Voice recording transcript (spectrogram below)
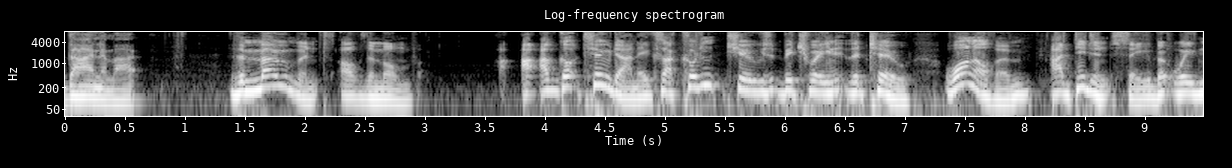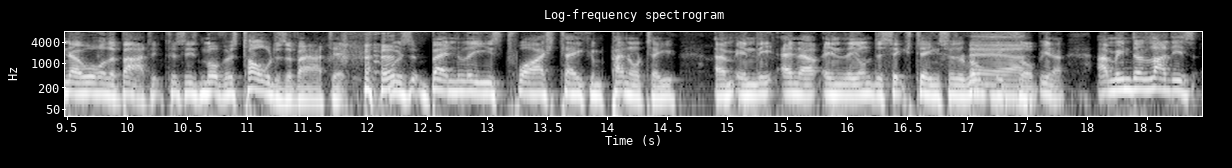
dynamite. The moment of the month. I, I've got two, Danny, because I couldn't choose between the two. One of them I didn't see, but we know all about it because his mother's told us about it. was Ben Lee's twice taken penalty um, in the in the under 16s for the rugby Yeah. club. You know, I mean, the lad is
